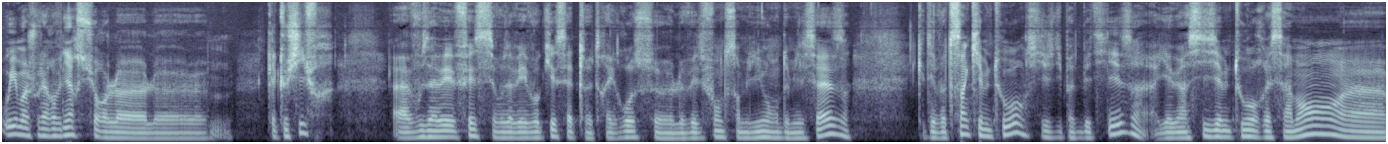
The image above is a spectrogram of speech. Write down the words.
Oui, moi je voulais revenir sur le, le- quelques chiffres. Euh, vous avez fait, vous avez évoqué cette très grosse euh, levée de fonds de 100 millions en 2016, qui était votre cinquième tour, si je dis pas de bêtises. Il y a eu un sixième tour récemment, euh,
